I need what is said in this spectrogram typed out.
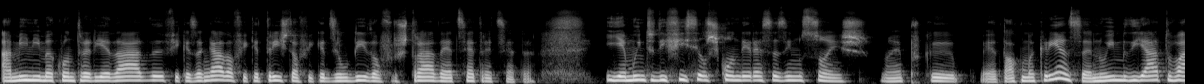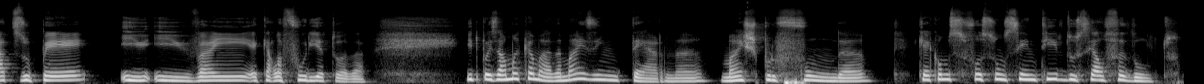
à mínima contrariedade, fica zangada, ou fica triste, ou fica desiludida, ou frustrada, etc, etc. E é muito difícil esconder essas emoções, não é? Porque é tal como uma criança, no imediato bates o pé e, e vem aquela fúria toda. E depois há uma camada mais interna, mais profunda, que é como se fosse um sentir do self adulto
